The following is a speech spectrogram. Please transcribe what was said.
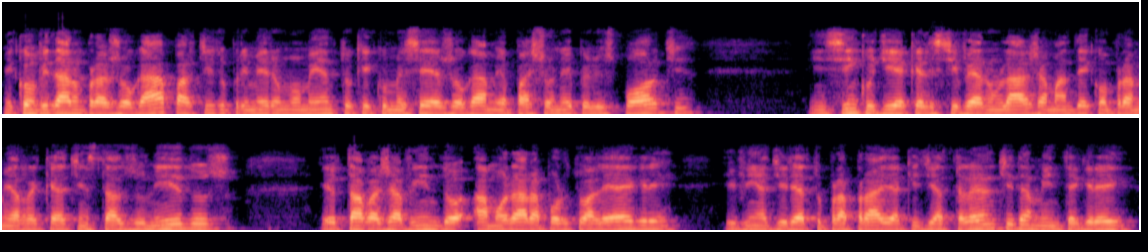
me convidaram para jogar. A partir do primeiro momento que comecei a jogar, me apaixonei pelo esporte. Em cinco dias que eles estiveram lá, já mandei comprar minha raquete nos Estados Unidos. Eu estava já vindo a morar a Porto Alegre e vinha direto para a praia aqui de Atlântida. Me integrei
